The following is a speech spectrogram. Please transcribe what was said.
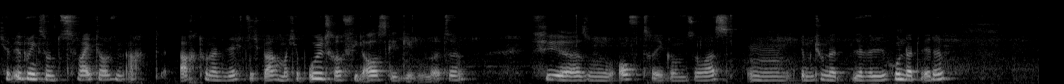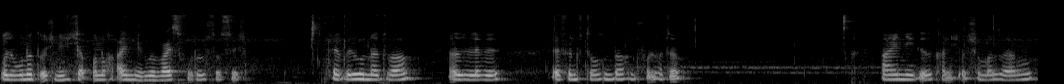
Ich habe übrigens so 2860 Bar. Ich habe ultra viel ausgegeben, Leute. Für so Aufträge und sowas. Mm, damit ich 100, Level 100 werde. Also wundert euch nicht, ich habe auch noch einige Beweisfotos, dass ich Level 100 war. Also Level äh, 5000 Barren voll hatte. Einige kann ich euch schon mal sagen.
